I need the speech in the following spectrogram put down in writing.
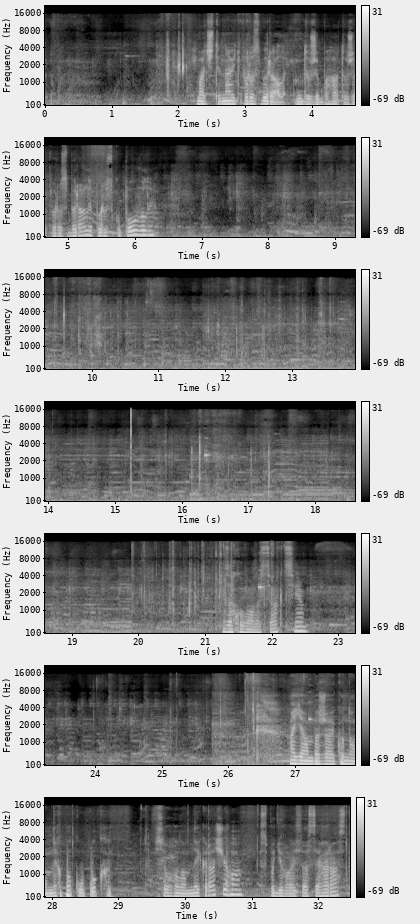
Бачите, навіть порозбирали. Дуже багато вже порозбирали, порозкуповували. Заховалася акція. А я вам бажаю економних покупок. Всього вам найкращого. Сподіваюся, все гаразд.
